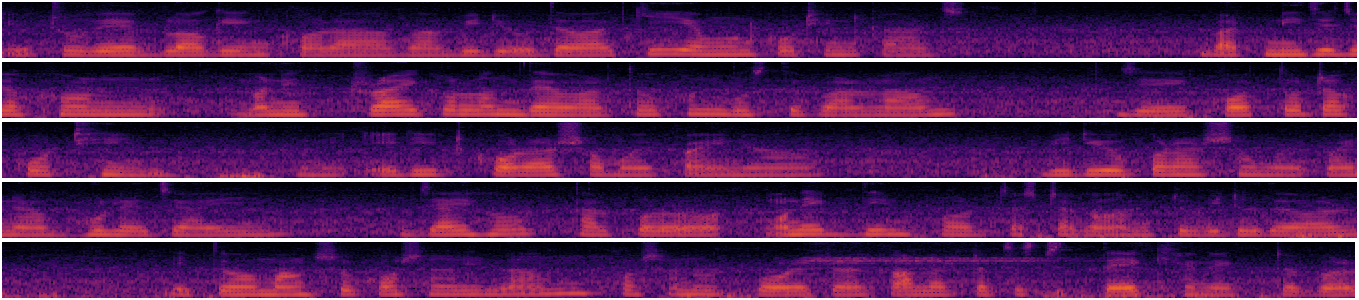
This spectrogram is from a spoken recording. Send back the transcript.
ইউটিউবে ব্লগিং করা বা ভিডিও দেওয়া কি এমন কঠিন কাজ? বাট নিজে যখন মানে ট্রাই করলাম দেওয়ার, তখন বুঝতে পারলাম যে কতটা কঠিন। মানে এডিট করার সময় পাই না ভিডিও করার সময় পাই না, ভুলে যাই। যাই হোক, তারপরও অনেক দিন পর চেষ্টা করলাম একটু ভিডিও দেওয়ার। এই তো মাংস কষা নিলাম। কষানোর পর এটার কালারটা জাস্ট দেখেন একটাবার।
